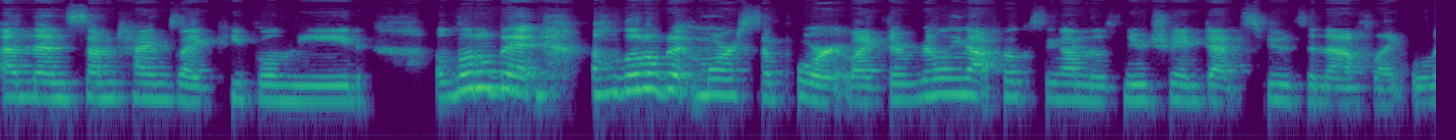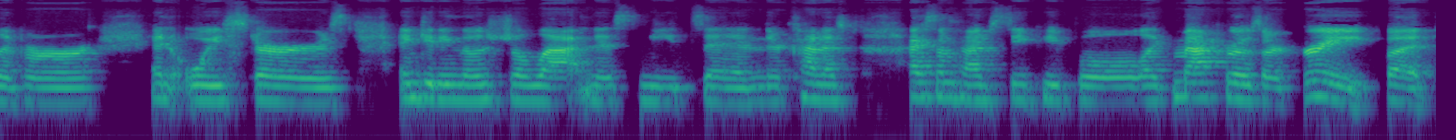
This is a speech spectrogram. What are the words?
and then sometimes like people need a little bit a little bit more support. Like they're really not focusing on those nutrient dense foods enough like liver and oysters and getting those gelatinous meats in. They're kind of I sometimes see people like macros are great, but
